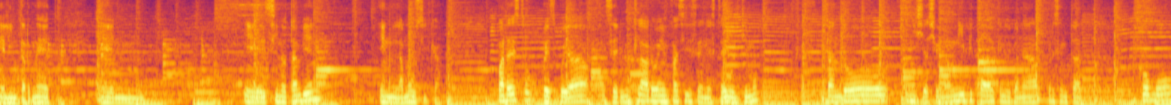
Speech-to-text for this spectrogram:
el, internet, eh, sino también en la música. Para esto pues voy a hacer un claro énfasis en este último, dando iniciación a un invitado que nos van a presentar cómo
